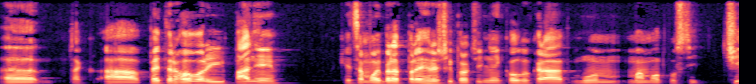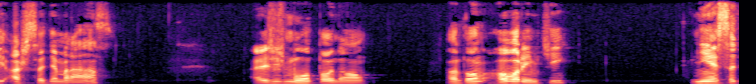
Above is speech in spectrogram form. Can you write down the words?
Uh, tak a Peter hovorí, pane, keď sa môj brat prehreší proti niekoľkokrát, mu mám odpustiť. Či až sedem ráz? A Ježiš mu odpovedal, pardon, hovorím ti, nie 7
